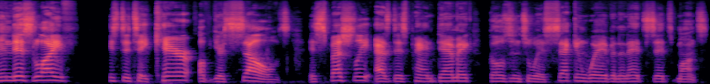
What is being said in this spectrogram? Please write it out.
in this life is to take care of yourselves especially as this pandemic goes into a second wave in the next six months.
